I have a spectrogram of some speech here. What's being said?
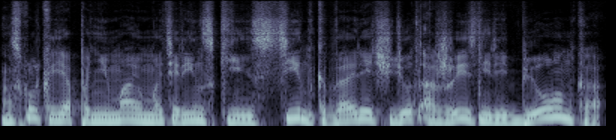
Насколько я понимаю материнский инстинкт, когда речь идет о жизни ребенка,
